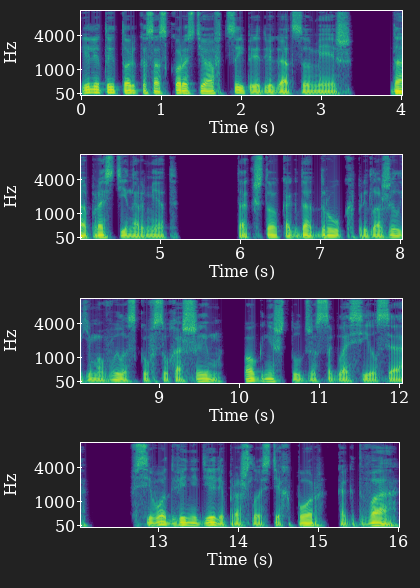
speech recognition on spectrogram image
Или ты только со скоростью овцы передвигаться умеешь?» «Да, прости, Нормет». Так что, когда друг предложил ему вылазку в Сухошим, Огниш тут же согласился. Всего две недели прошло с тех пор, как два,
